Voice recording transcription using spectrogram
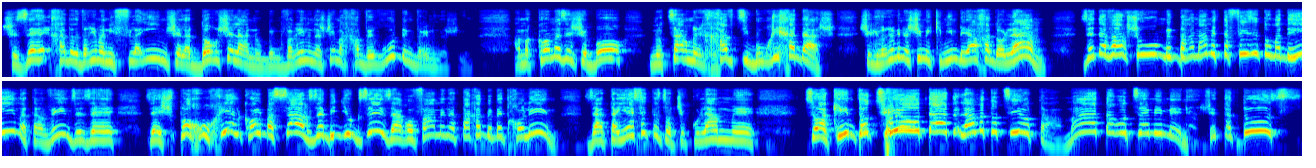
שזה אחד הדברים הנפלאים של הדור שלנו, בין גברים לנשים, החברות בין גברים לנשים. המקום הזה שבו נוצר מרחב ציבורי חדש, שגברים ונשים מקימים ביחד עולם, זה דבר שהוא ברמה המטאפיזית הוא מדהים, אתה מבין? זה, זה, זה אשפוך רוחי על כל בשר, זה בדיוק זה, זה הרופאה המנתחת בבית חולים. זה הטייסת הזאת שכולם uh, צועקים, תוציאו אותה, למה תוציא אותה? מה אתה רוצה ממנה? שתטוס.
